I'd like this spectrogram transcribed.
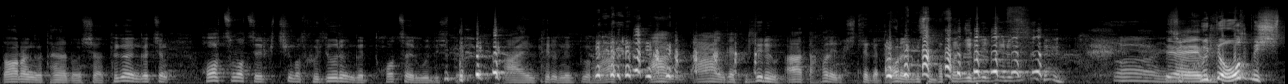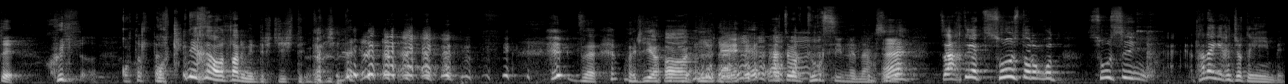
Доороо ингээд тавиад уншаа. Тэгээ ингээд чинь хууц мууц эргэчих юм бол хөлөөрөө ингээд хууцаа эргүүлнэ штэ. Аа энэ тэр нэгдүгээр аа аа ингээд хөлөөрөө аа давхар эргэжлээ гэдэг. Давхар эргэсэн бодож ирсэн. Хөлөө уул биш штэ. Хөл гуталтай. гуталныхаа улаар мэдэрч штэ. за болио тийм. Аа зүгээр төгс юм байна. Аа Заах тэгээд сүүс дурангууд сүүсийн танай ангийнхан ч одоо юм бэ.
